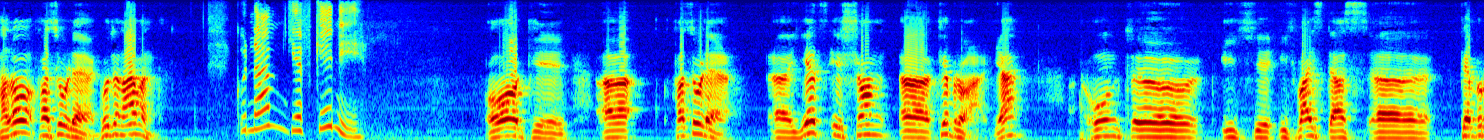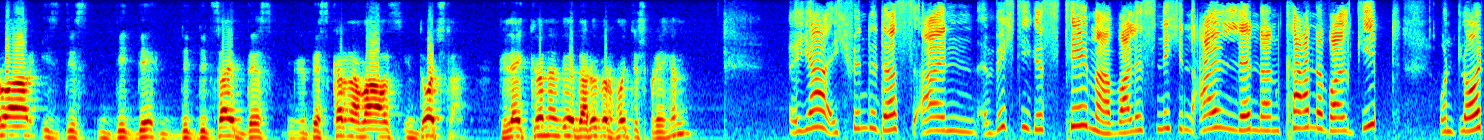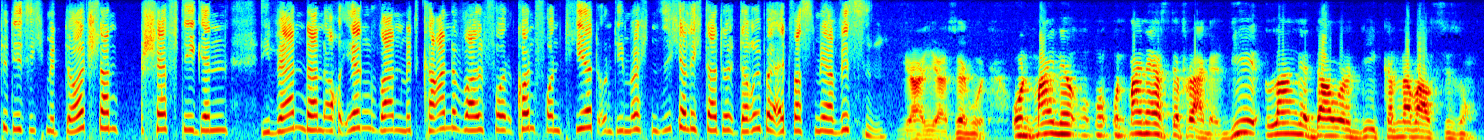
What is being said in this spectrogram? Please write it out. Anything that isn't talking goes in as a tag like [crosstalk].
Hallo, Fasule, guten Abend. Guten Abend, Jewgeni. Okay, äh, Fasule, äh, jetzt ist schon äh, Februar, ja? Und äh, ich, ich weiß, dass äh, Februar ist des, die, die, die Zeit des, des Karnevals in Deutschland. Vielleicht können wir darüber heute sprechen? Äh, ja, ich finde das ein wichtiges Thema, weil es nicht in allen Ländern Karneval gibt und Leute, die sich mit Deutschland beschäftigen, die werden dann auch irgendwann mit Karneval konfrontiert und die möchten sicherlich da, darüber etwas mehr wissen. Ja, ja, sehr gut. Und meine, und meine erste Frage, wie lange dauert die Karnevalsaison?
